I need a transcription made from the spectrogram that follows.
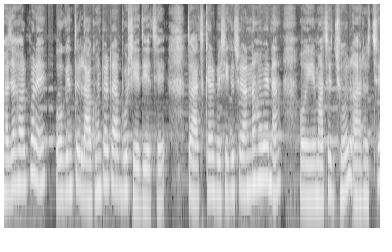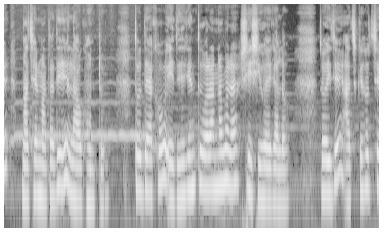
ভাজা হওয়ার পরে ও কিন্তু ঘন্টটা বসিয়ে দিয়েছে। তো আজকে আর বেশি কিছু রান্না হবে না। ওই মাছের ঝোল আর হচ্ছে মাছের মাথা দিয়ে লাউ ঘন্ট। তো দেখো, এদিকে কিন্তু ও রান্না বাড়া শেষই হয়ে গেল। তো এই যে আজকে হচ্ছে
